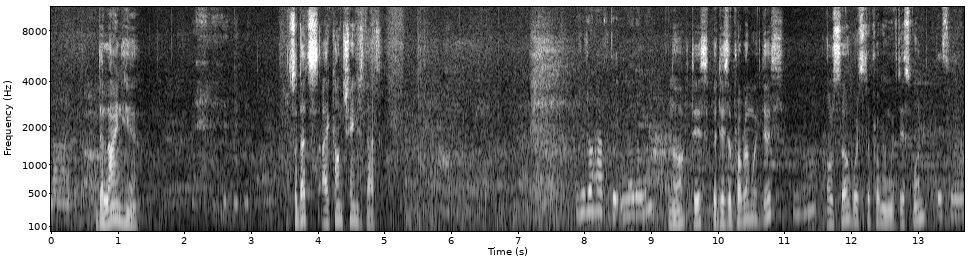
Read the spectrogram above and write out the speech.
line. The line here. So that's, I can't change that. You don't have the another one? No, this, but there's a problem with this? Also, what's the problem with this one? This one,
